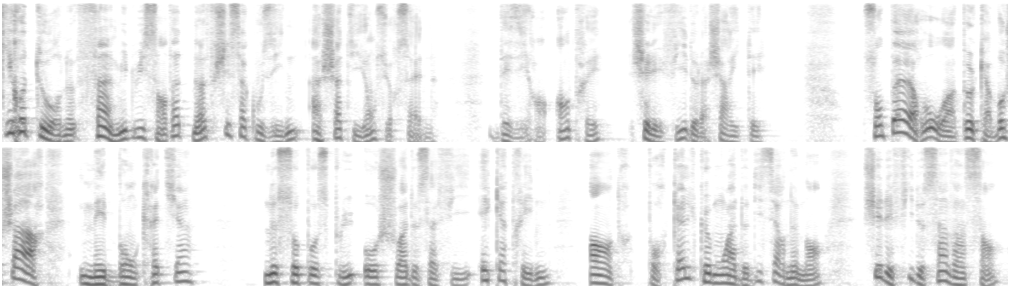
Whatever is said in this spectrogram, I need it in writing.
qui retourne fin 1829 chez sa cousine à Châtillon-sur-Seine, désirant entrer chez les filles de la charité. Son père, oh, un peu cabochard, mais bon chrétien, ne s'oppose plus au choix de sa fille et Catherine entre pour quelques mois de discernement chez les filles de Saint-Vincent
